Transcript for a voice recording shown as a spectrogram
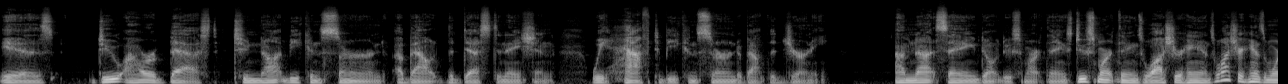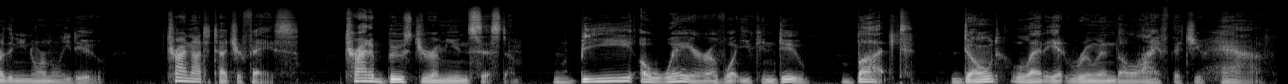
is do our best to not be concerned about the destination. We have to be concerned about the journey. I'm not saying don't do smart things. Do smart things, wash your hands, wash your hands more than you normally do. Try not to touch your face. Try to boost your immune system. Be aware of what you can do, but don't let it ruin the life that you have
